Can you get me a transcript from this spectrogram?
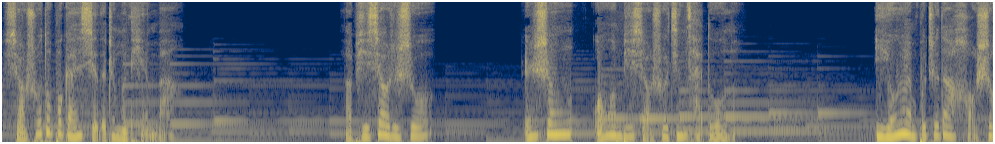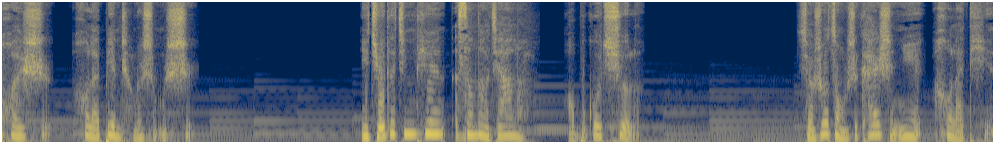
小说都不敢写的这么甜吧？”老皮笑着说：“人生往往比小说精彩多了。你永远不知道好事坏事后来变成了什么事。你觉得今天丧到家了，熬不过去了。”小说总是开始虐，后来甜，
